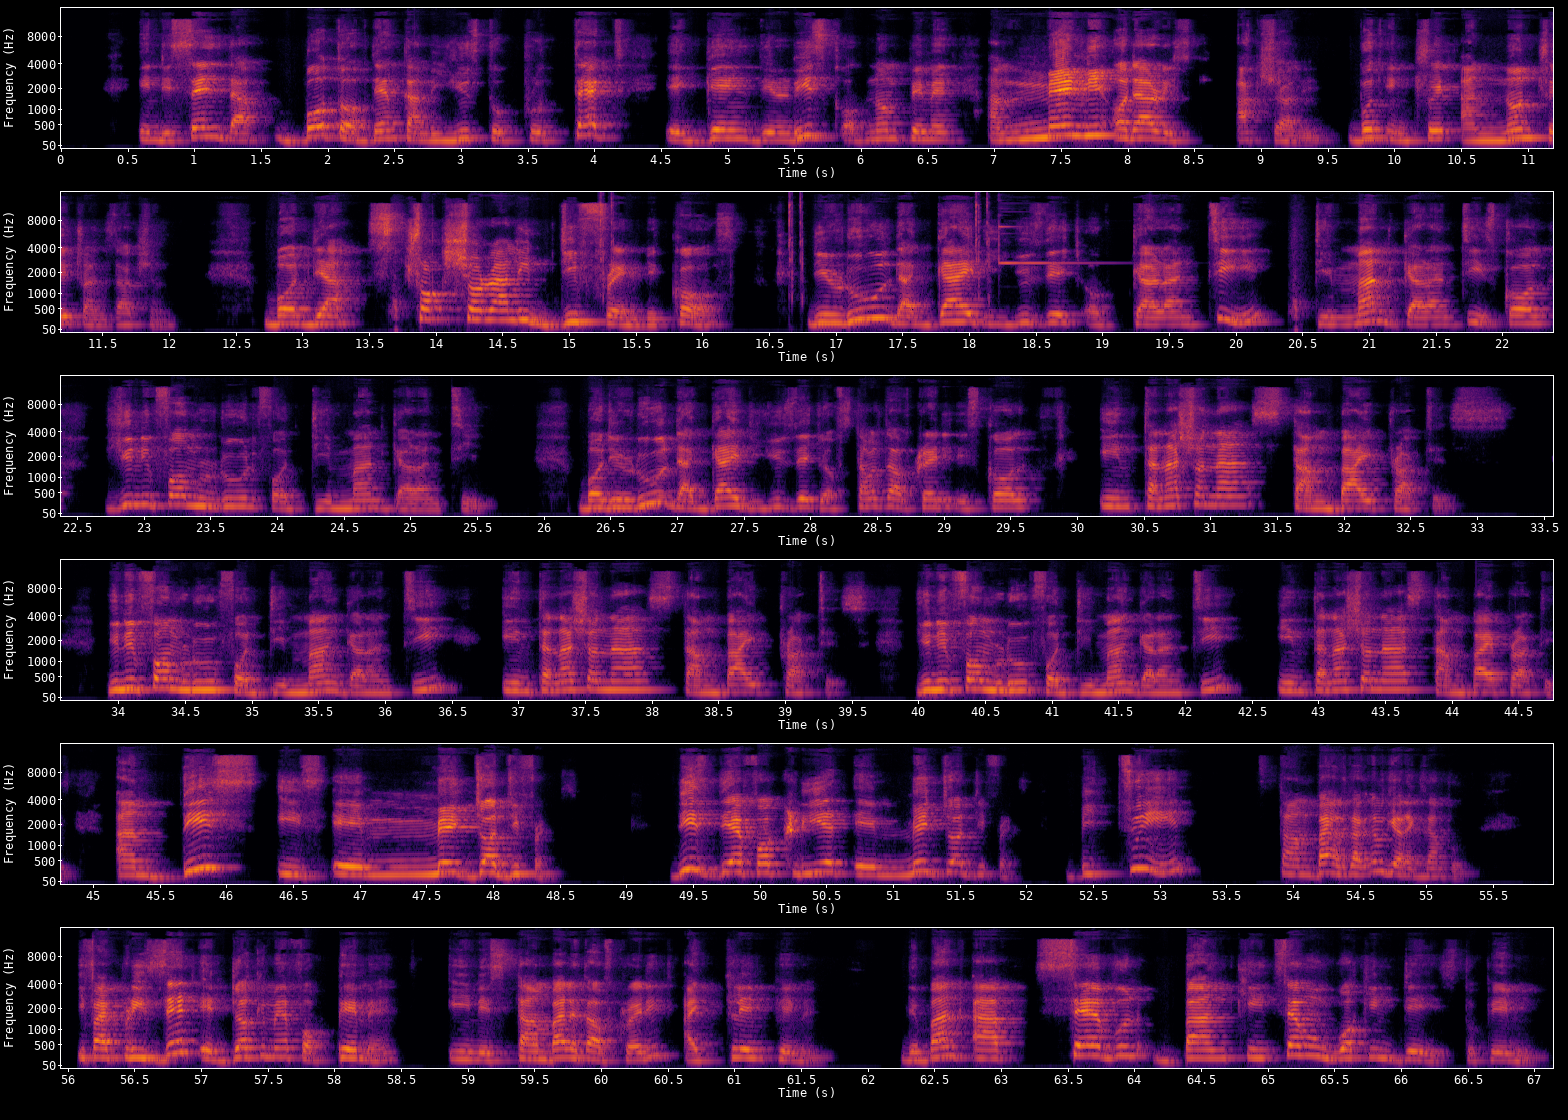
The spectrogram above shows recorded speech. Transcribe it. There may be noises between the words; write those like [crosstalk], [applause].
in the sense that both of them can be used to protect against the risk of non-payment and many other risks, actually, both in trade and non-trade transactions. But they are structurally different because the rule that guide the usage of guarantee, demand guarantee, is called Uniform Rule for Demand Guarantee. But the rule that guide the usage of standby of credit is called international standby practice, uniform rule for demand guarantee, international standby practice, uniform rule for demand guarantee, international standby practice. And this is a major difference. This therefore create a major difference between standby. Let me give an example. If I present a document for payment in a standby letter of credit, I claim payment. The bank have seven banking, seven working days to pay me.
